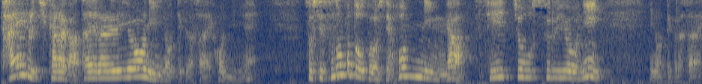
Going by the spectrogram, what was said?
耐える力が与えられるように祈ってください本人にね。そしてそのことを通して本人が成長するように祈ってください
